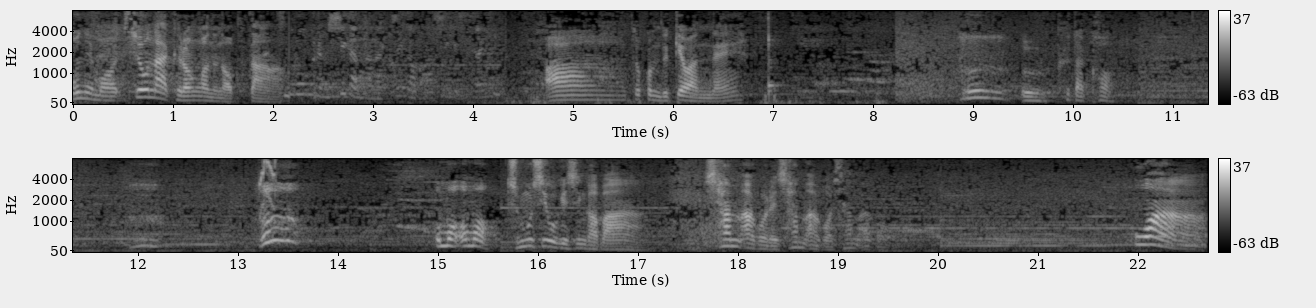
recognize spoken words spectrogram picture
오늘 뭐, 쇼나 그런 거는 없다. 프로그램 시간 하나 찍어 보시겠어요? 아, 조금 늦게 왔네. 으, 크다, 커. 어머, 어머, 주무시고 계신가 봐. 샴악어래, 샴악어, 샴악어. 우와.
